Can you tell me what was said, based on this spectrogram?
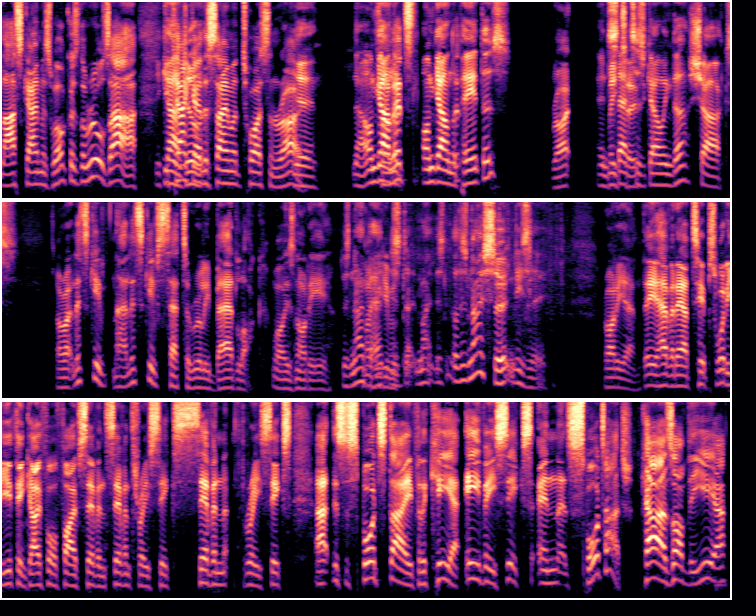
last game as well? Because the rules are you can't can't, go it. the same one twice in a row. Yeah. No, I'm going. let's- the, I'm going the Panthers, Right. and Me Sats too. is going the Sharks. All right. Let's give no. Let's give Sats a really bad lock while he's not here. There's no Maybe bad. give him- no, mate, there's, there's no certainties there. Rightio. There you have it, our tips. What do you think? 0457 736 736. Uh, this is Sports Day for the Kia EV6 and Sportage. Cars of the year.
